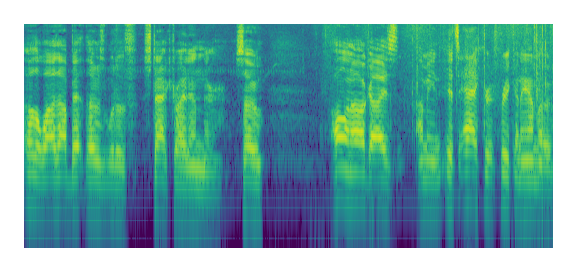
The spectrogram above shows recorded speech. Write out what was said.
Otherwise, I bet those would have stacked right in there. So, all in all, guys, I mean, it's accurate freaking ammo.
